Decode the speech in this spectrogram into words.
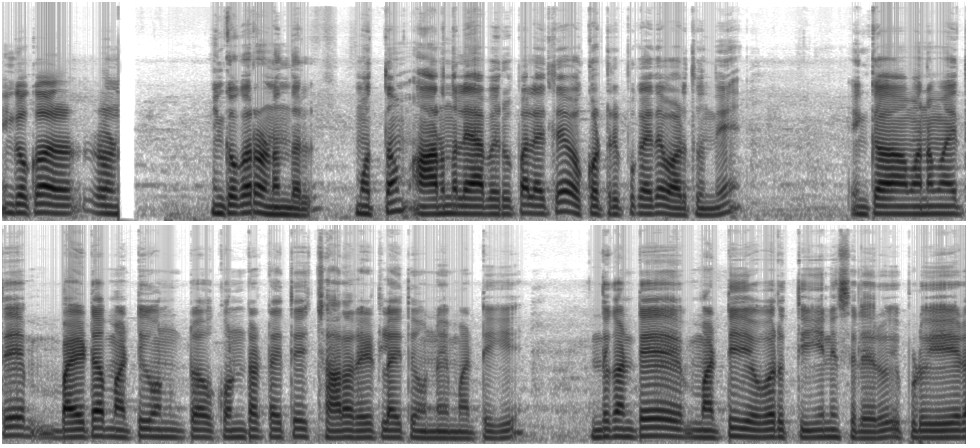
ఇంకొక రెండు ఇంకొక రెండు వందలు మొత్తం ఆరు వందల యాభై రూపాయలు అయితే ఒక్క ట్రిప్కి అయితే పడుతుంది ఇంకా మనమైతే బయట మట్టి కొనుట కొనేటట్టయితే చాలా రేట్లు అయితే ఉన్నాయి మట్టికి. ఎందుకంటే మట్టి ఎవరు తీయనిస్తలేరు. ఇప్పుడు ఏడ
